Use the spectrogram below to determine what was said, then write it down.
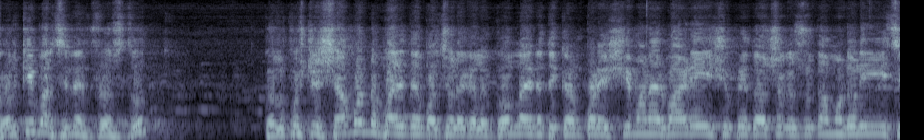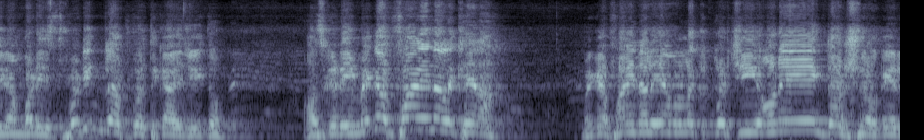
গোলকিপার ছিলেন প্রস্তুত। গোলপোস্টের সামান্য বাড়িতে বল চলে গেল, গোল লাইন অতিক্রম করে সীমানার বাইরে সুপ্রিয় দর্শক শ্রোতা মন্ডলী শ্রীরামবাড়ি স্পোর্টিং ক্লাব কর্তৃক আয়োজিত আজকের এই মেগা ফাইনাল খেলা। মেগা ফাইনালে আমরা লক্ষ্য করছি অনেক দর্শকের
